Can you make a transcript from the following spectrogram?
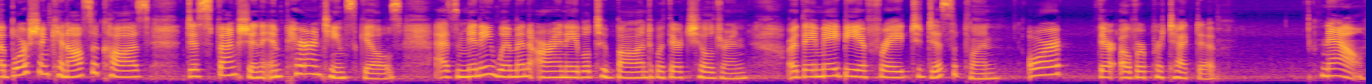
Abortion can also cause dysfunction in parenting skills, as many women are unable to bond with their children, or they may be afraid to discipline, or they're overprotective. Now,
